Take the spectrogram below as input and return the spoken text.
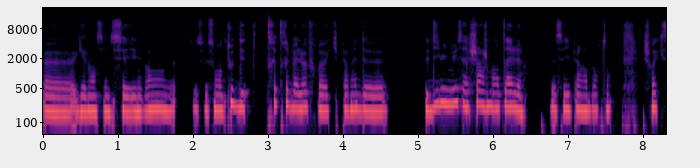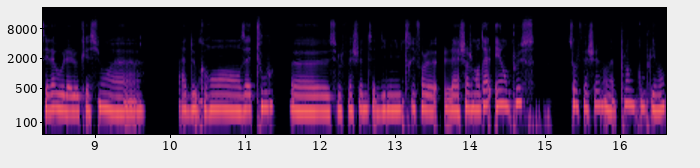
Également, c'est vraiment, ce sont toutes des très très belles offres qui permettent de, de diminuer sa charge mentale. Ça, c'est hyper important. Je crois que c'est là où la location a, a de grands atouts euh, sur le fashion. Ça diminue très fort la charge mentale. Et en plus, sur le fashion, on a plein de compliments.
